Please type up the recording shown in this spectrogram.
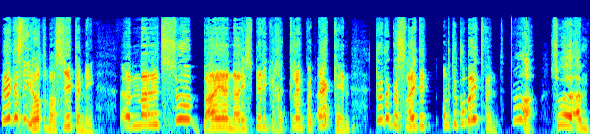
Ek is nie heeltemal seker nie, eh, maar dit het so baie na die speletjie geklink wat ek ken dat ek besluit het om te kom uitvind. Ja, so ehm um,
